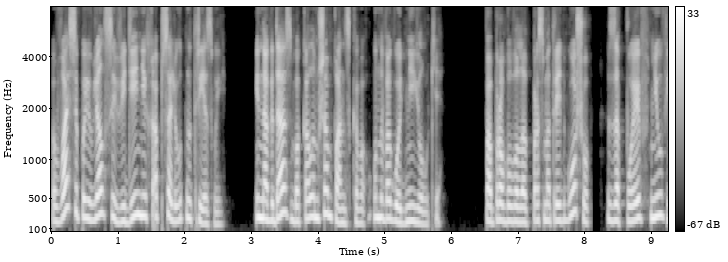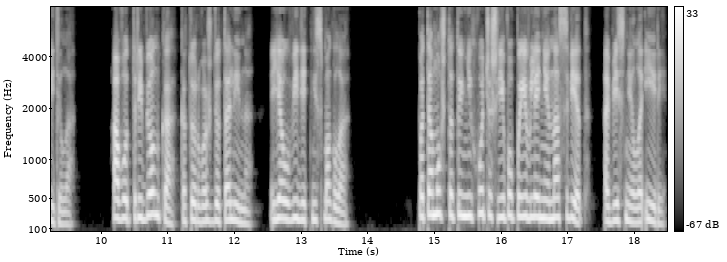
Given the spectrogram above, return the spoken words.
Вася появлялся в видениях абсолютно трезвый. Иногда с бокалом шампанского у новогодней елки. Попробовала просмотреть Гошу, запоев не увидела. А вот ребенка, которого ждет Алина, я увидеть не смогла. «Потому что ты не хочешь его появления на свет», — объяснила Ири.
